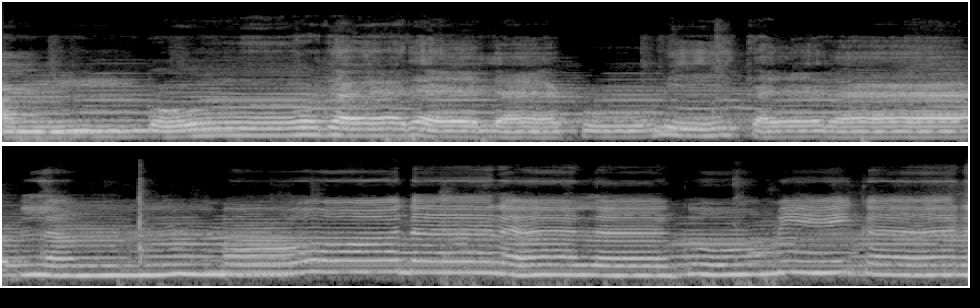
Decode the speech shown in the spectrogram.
లంబోదరల కుమికర లంబోదరల కుమికర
